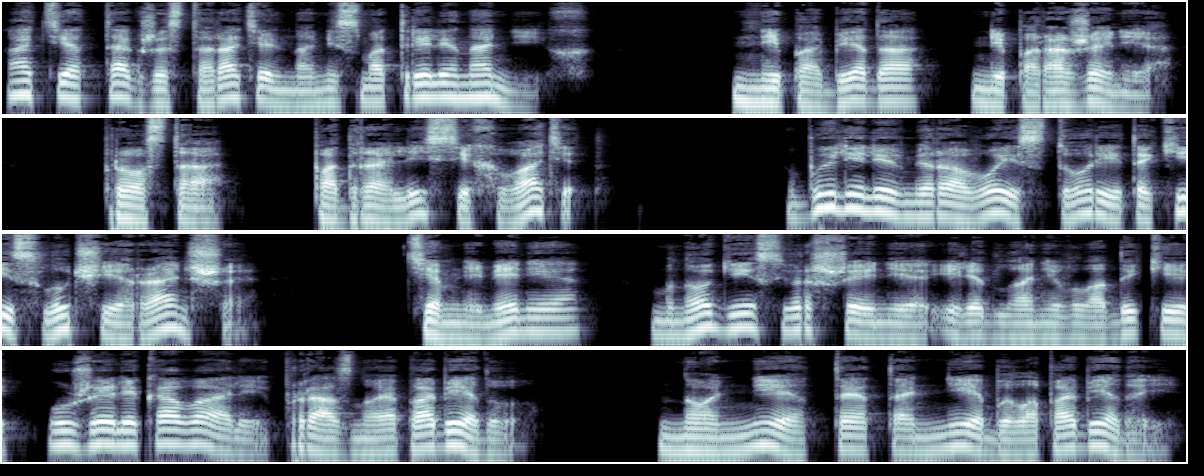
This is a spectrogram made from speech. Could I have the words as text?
а те также старательно не смотрели на них. Ни победа, ни поражение. Просто подрались и хватит. Были ли в мировой истории такие случаи раньше? Тем не менее, многие свершения или длани владыки уже ликовали, празднуя победу. Но нет, это не было победой.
